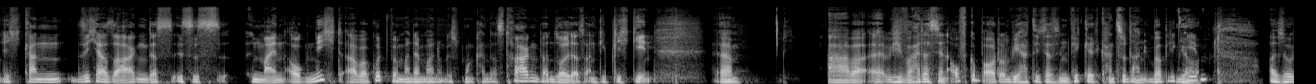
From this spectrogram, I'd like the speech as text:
Ich kann sicher sagen, das ist es in meinen Augen nicht, aber gut, wenn man der Meinung ist, man kann das tragen, dann soll das angeblich gehen. Ähm, aber äh, wie war das denn aufgebaut und wie hat sich das entwickelt? Kannst du da einen Überblick Ja. geben? Also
